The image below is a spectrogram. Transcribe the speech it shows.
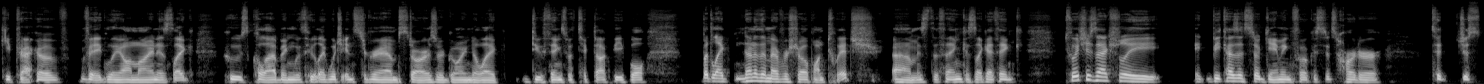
keep track of vaguely online is like who's collabing with who, like which Instagram stars are going to like do things with TikTok people. But like none of them ever show up on Twitch. Um, is the thing because like I think Twitch is actually because it's so gaming focused. It's harder to just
